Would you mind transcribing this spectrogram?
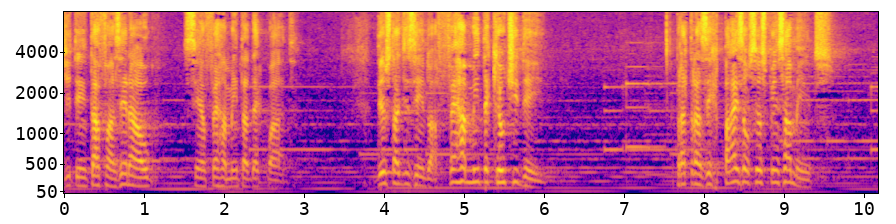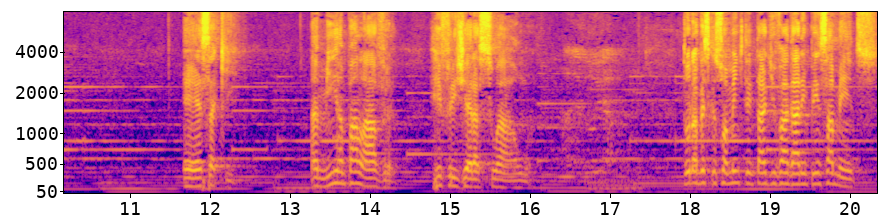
De tentar fazer algo sem a ferramenta adequada. Deus está dizendo: a ferramenta que eu te dei para trazer paz aos seus pensamentos é essa aqui. A minha palavra refrigera a sua alma. Toda vez que a sua mente tentar devagar em pensamentos,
